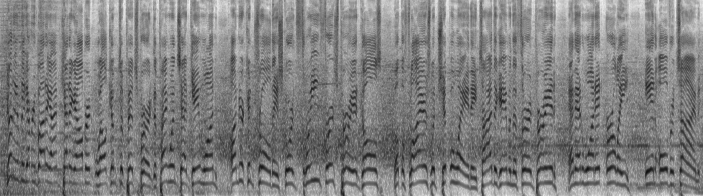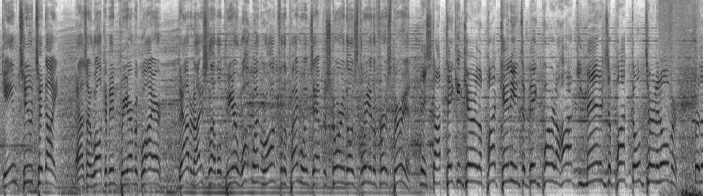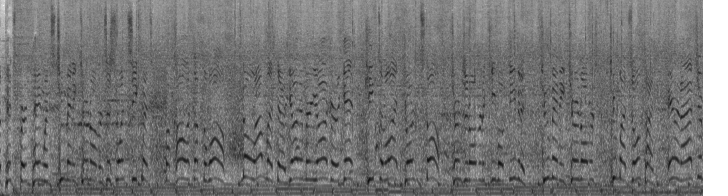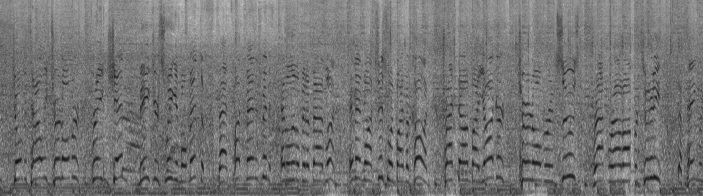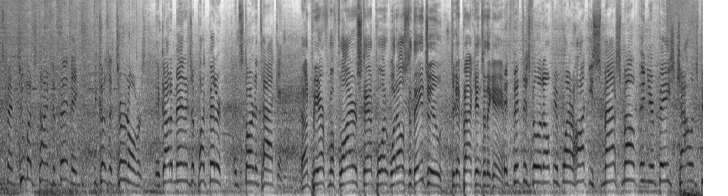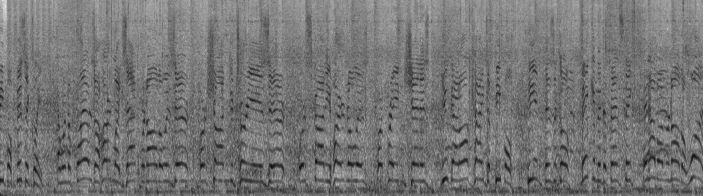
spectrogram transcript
Good evening, everybody. I'm Kenny Albert. Welcome to Pittsburgh. The Penguins had game one under control. They scored three first period goals, but the Flyers would chip away. They tied the game in the third period and then won it early in overtime. Game two tonight. As I welcome in Pierre McGuire down at ice level. Pierre, what went wrong for the Penguins after scoring those three in the first period? They stopped taking care of the puck, Kenny. It's a big part of hockey. Manage the puck, don't turn it over. For the Pittsburgh Penguins, too many turnovers. This one sequence, McCulloch up the wall, no outlet there. Jaromir Jagr again keeps it alive. Jordan Staal turns it over to Kimmo Timonen. Too many turnovers, too much zone time. Aaron Asham, Joe Vitale turnover. Brayden Schenn, major swing and momentum. Bad puck management and a little bit of bad luck. And then watch this one by McCulloch. Tracked down by Jagr. Turnover ensues. Wraparound opportunity. The Penguins spend too much time defending because of turnovers. They've got to manage the puck better and start attacking. And Pierre, from a Flyers standpoint, what else did they do to get back into the game? It's vintage Philadelphia Flyer hockey. Smash mouth in your face, challenge people physically. And when the Flyers are hard like Zac Rinaldo is there, or Sean Couturier is there, or Scotty Hartnell is, or Brayden Schenn is, you've got all kinds of people being physical, making the defense think. And how about Rinaldo? One,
